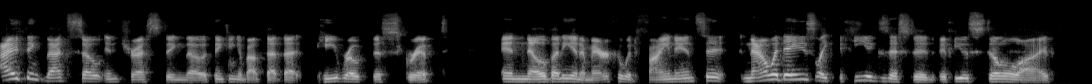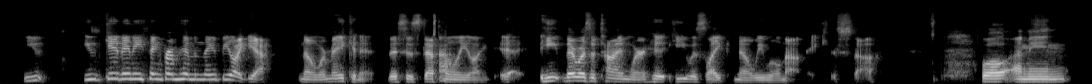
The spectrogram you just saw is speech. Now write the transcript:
I think that's so interesting though. Thinking about that, that he wrote this script and nobody in America would finance it. Nowadays, like if he existed, if he was still alive, you you get anything from him and they'd be like, yeah. No, we're making it. This is definitely like eh, he. There was a time where he, he was like, "No, we will not make your stuff." Well, I mean,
